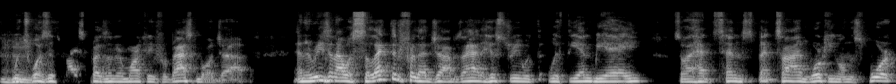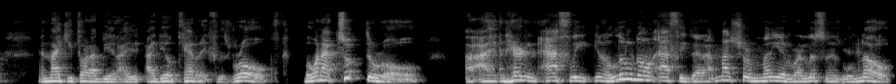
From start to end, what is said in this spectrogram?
mm-hmm. which was as vice president of marketing for basketball job. And the reason I was selected for that job is I had a history with with the NBA, so I had 10 spent time working on the sport and Nike thought I'd be an ideal candidate for this role. But when I took the role, I inherited an athlete, you know, little known athlete that I'm not sure many of our listeners will know.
